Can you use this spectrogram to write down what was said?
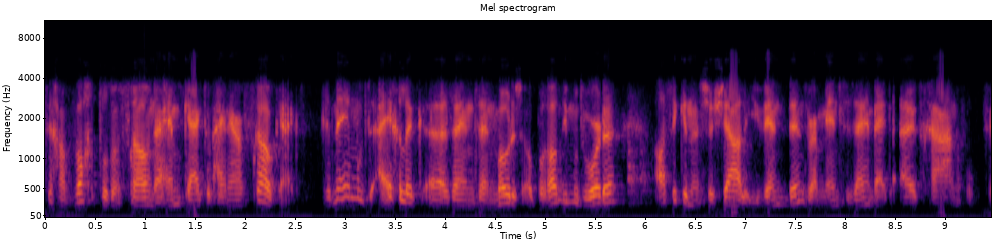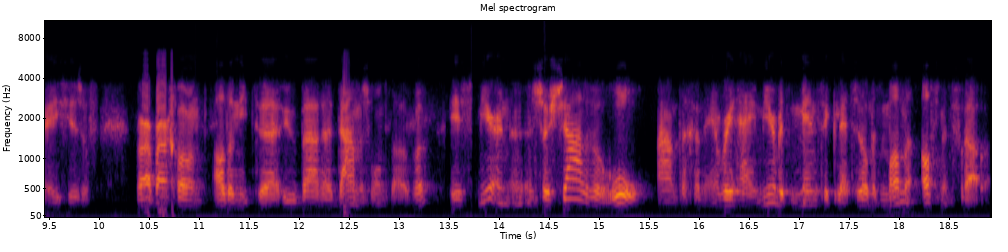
te gaan wachten tot een vrouw naar hem kijkt of hij naar een vrouw kijkt. René moet eigenlijk uh, zijn, zijn modus operandi moet worden als ik in een sociale event ben waar mensen zijn bij het uitgaan of op feestjes of waar, waar gewoon al dan niet uh, huwbare dames rondlopen, is meer een, een, socialere rol aan te gaan nemen waarin hij meer met mensen kletst, zowel met mannen als met vrouwen.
